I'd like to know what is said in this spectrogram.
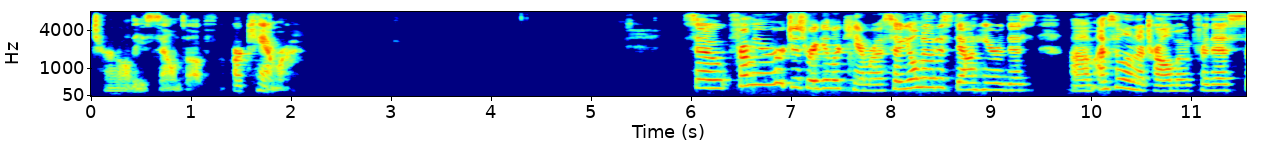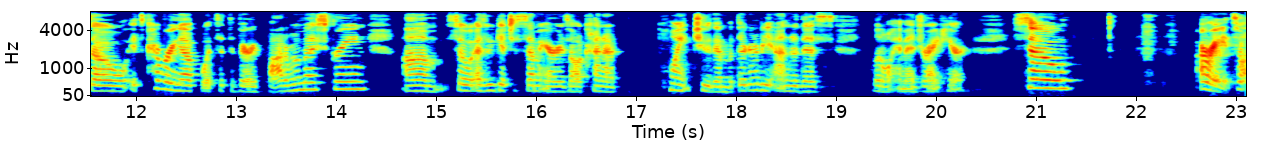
turn all these sounds off, our camera. So from your just regular camera, so you'll notice down here this, um, I'm still in the trial mode for this, so it's covering up what's at the very bottom of my screen. Um, so as we get to some areas, I'll kind of point to them, but they're going to be under this little image right here. So, all right, so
